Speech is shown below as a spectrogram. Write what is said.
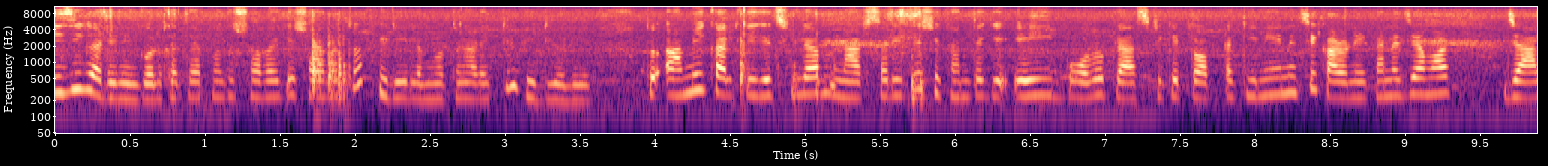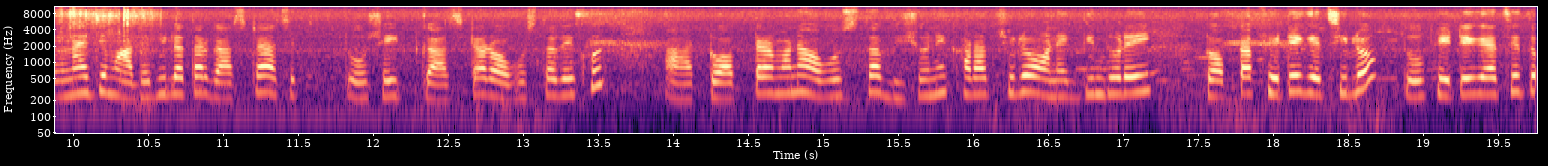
ইজি গার্ডেনিং কলকাতায় আপনাদের সবাইকে স্বাগত। ফিরে এলাম নতুন আরেকটি ভিডিও নিয়ে। তো আমি কালকে গেছিলাম নার্সারিতে, সেখান থেকে এই বড় প্লাস্টিকের টবটা কিনে এনেছি। কারণ এখানে যে আমার জালনায় যে মাধবীলতার গাছটা আছে, তো সেই গাছটার অবস্থা দেখুন। আর টবটার মানে অবস্থা ভীষণই খারাপ ছিল। অনেক দিন ধরেই টবটা ফেটে গেছিল। তো ফেটে গেছে, তো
